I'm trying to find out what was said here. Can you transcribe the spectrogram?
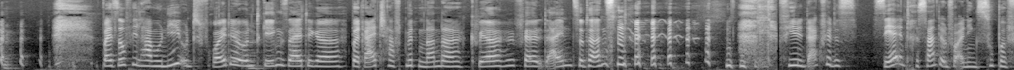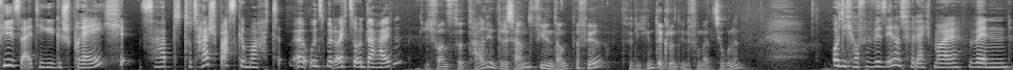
Bei so viel Harmonie und Freude und gegenseitiger Bereitschaft miteinander querfeldein zu tanzen. Vielen Dank für das sehr interessante und vor allen Dingen super vielseitige Gespräch. Es hat total Spaß gemacht, äh, uns mit euch zu unterhalten. Ich fand es total interessant. Vielen Dank dafür, für die Hintergrundinformationen. Und ich hoffe, wir sehen uns vielleicht mal, wenn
